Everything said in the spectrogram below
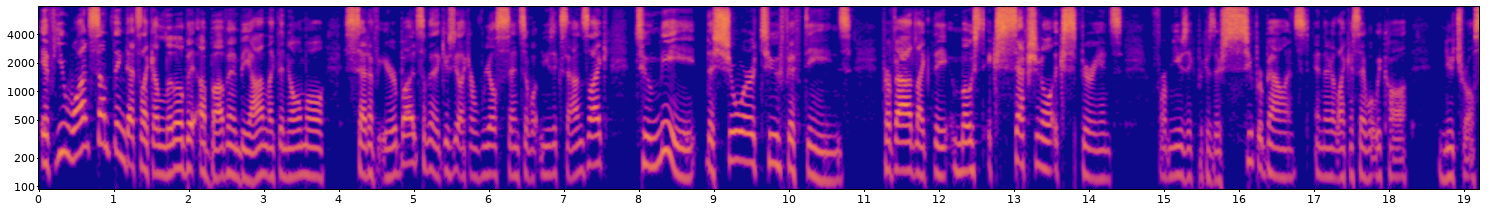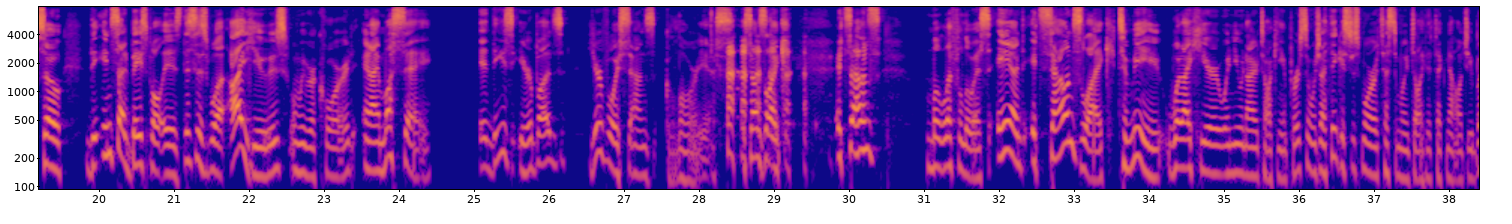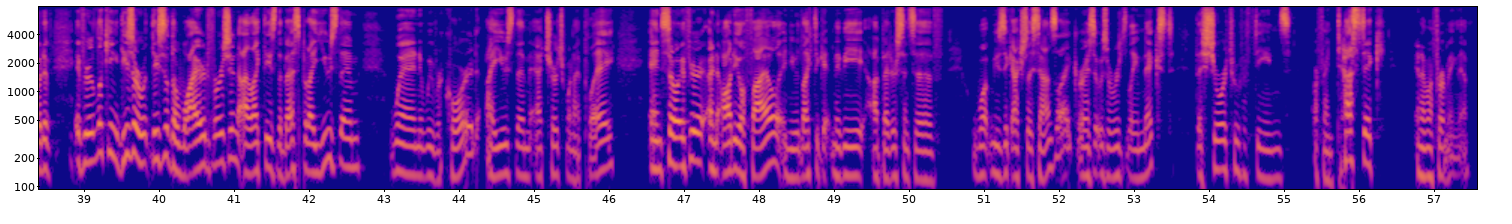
if you want something that's like a little bit above and beyond like the normal set of earbuds, something that gives you like a real sense of what music sounds like, to me, the Shure 215s provide like the most exceptional experience for music because they're super balanced and they're, like I said, what we call neutral. So the inside baseball is this is what I use when we record. And I must say, in these earbuds, your voice sounds glorious. It sounds like it sounds mellifluous and it sounds like to me what i hear when you and i are talking in person which i think is just more a testimony to like the technology but if if you're looking these are these are the wired version i like these the best but i use them when we record i use them at church when i play and so if you're an audiophile and you would like to get maybe a better sense of what music actually sounds like or as it was originally mixed, the Shure 215s are fantastic and I'm affirming them.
